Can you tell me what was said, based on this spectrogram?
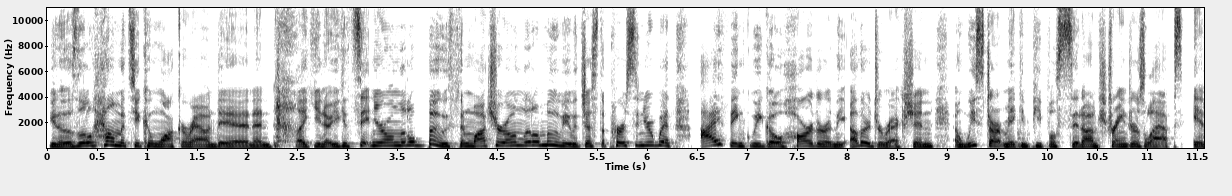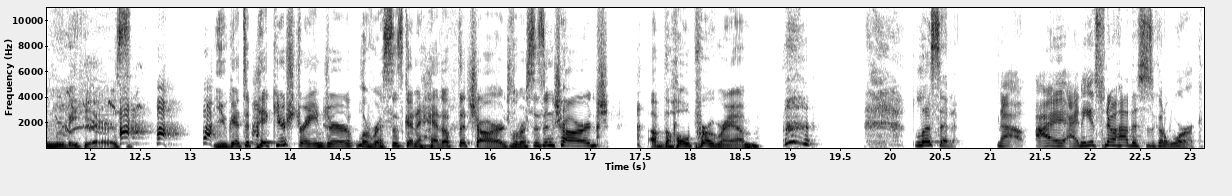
you know those little helmets you can walk around in and like you know you can sit in your own little booth and watch your own little movie with just the person you're with i think we go harder in the other direction and we start making people sit on strangers laps in movie theaters. You get to pick your stranger. Larissa's going to head up the charge. Larissa's in charge of the whole program. Listen, now I, I need to know how this is going to work.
